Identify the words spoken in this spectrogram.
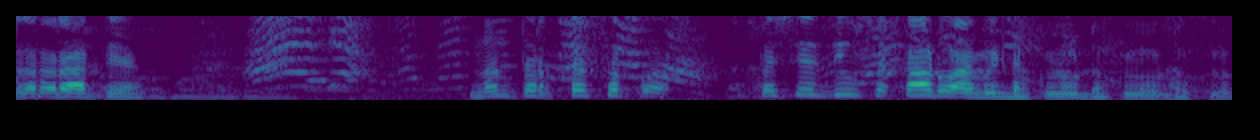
जर राहते. नंतर तसं प तसेच दिवस काढू आम्ही ढकलू ढकलू ढकलू.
